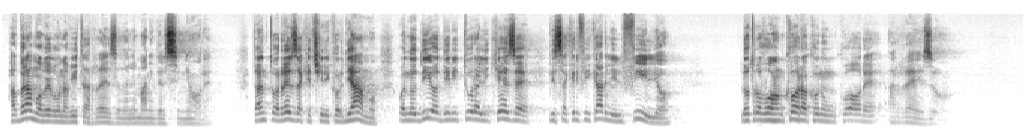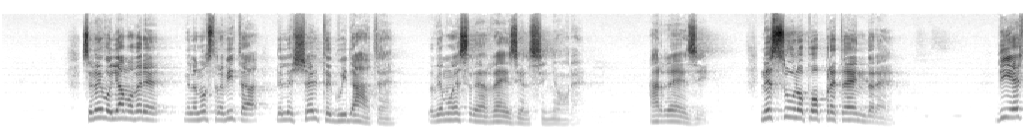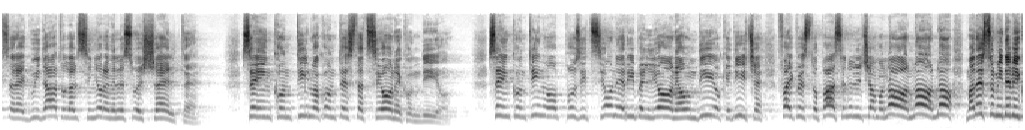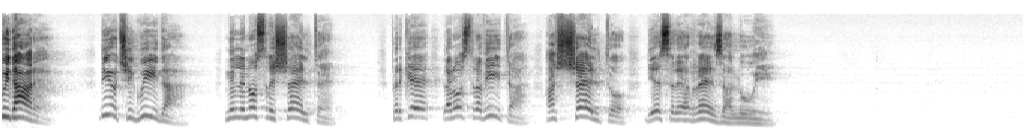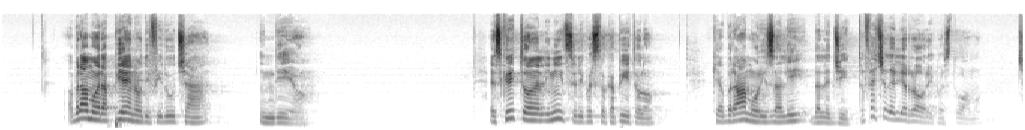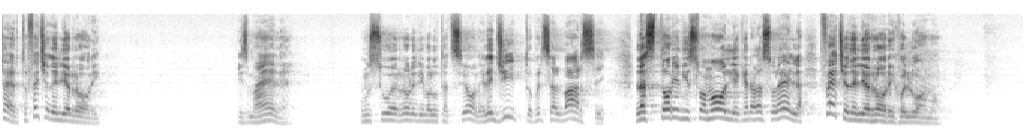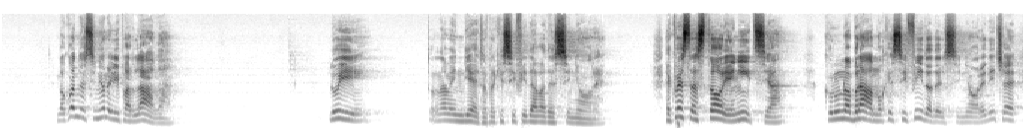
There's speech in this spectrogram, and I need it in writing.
Abramo aveva una vita arresa nelle mani del Signore, Tanto resa che ci ricordiamo quando Dio addirittura gli chiese di sacrificargli il figlio, lo trovò ancora con un cuore arreso. Se noi vogliamo avere nella nostra vita delle scelte guidate, dobbiamo essere arresi al Signore, arresi. Nessuno può pretendere di essere guidato dal Signore nelle sue scelte sei in continua contestazione con Dio, sei in continua opposizione e ribellione a un Dio che dice fai questo passo e noi diciamo no, no, no, ma adesso mi devi guidare. Dio ci guida nelle nostre scelte perché la nostra vita ha scelto di essere arresa a Lui. Abramo era pieno di fiducia in Dio. È scritto nell'inizio di questo capitolo che Abramo risalì dall'Egitto. Fece degli errori quest'uomo, certo, fece degli errori. Ismaele, un suo errore di valutazione, l'Egitto per salvarsi, la storia di sua moglie che era la sorella, fece degli errori quell'uomo. Ma quando il Signore gli parlava, lui tornava indietro perché si fidava del Signore. E questa storia inizia con un Abramo che si fida del Signore, dice,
